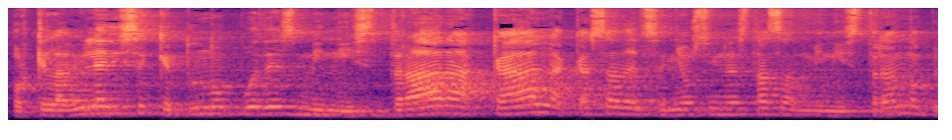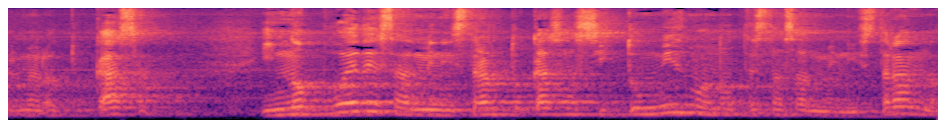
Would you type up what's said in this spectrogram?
Porque la Biblia dice que tú no puedes ministrar acá la casa del Señor si no estás administrando primero tu casa. Y no puedes administrar tu casa si tú mismo no te estás administrando.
